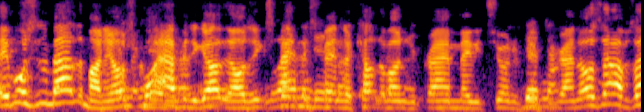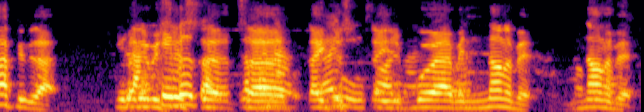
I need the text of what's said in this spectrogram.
It wasn't about the money. I was quite happy to go up there. I was expecting to spend a couple of hundred grand, maybe 250 grand. I was, I was happy with that. But it was just that uh, they just they were having none of it. None of it.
